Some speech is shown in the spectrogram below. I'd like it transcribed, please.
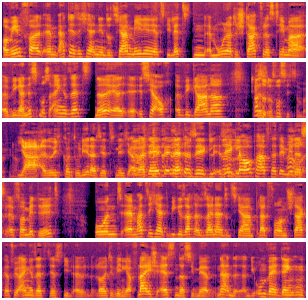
Auf jeden Fall ähm, hat er sich ja in den sozialen Medien jetzt die letzten äh, Monate stark für das Thema äh, Veganismus eingesetzt. Ne? Er, er ist ja auch äh, Veganer. Achso, das wusste ich zum Beispiel noch. Ja, also ich kontrolliere das jetzt nicht, aber der, der, der hat das sehr, sehr glaubhaft, hat er mir Oh, das ja. äh, vermittelt. Und ähm, hat sich halt, wie gesagt, auf seiner sozialen Plattform stark dafür eingesetzt, dass die äh, Leute weniger Fleisch essen, dass sie mehr ne, an, an die Umwelt denken.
